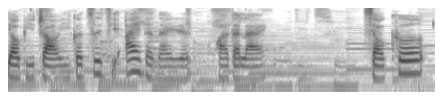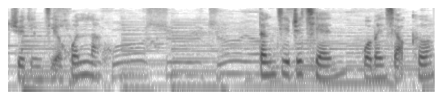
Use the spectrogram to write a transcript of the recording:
要比找一个自己爱的男人划得来，小柯决定结婚了。登记之前，我问小柯：“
